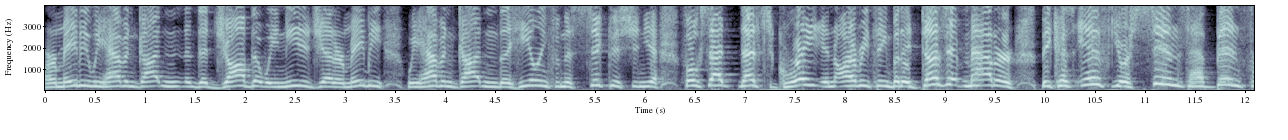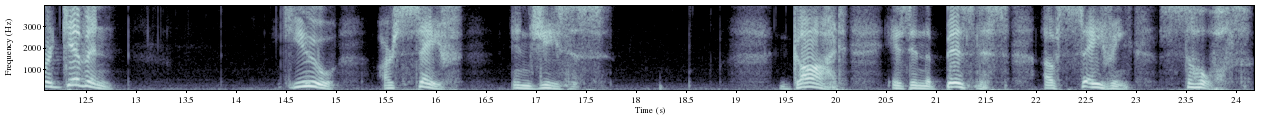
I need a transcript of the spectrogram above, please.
or maybe we haven't gotten the job that we needed yet, or maybe we haven't gotten the healing from the sickness yet. Folks, that, that's great and everything, but it doesn't matter because if your sins have been forgiven, you are safe in Jesus. God is in the business of saving souls.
